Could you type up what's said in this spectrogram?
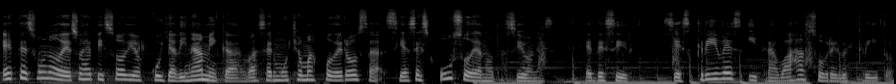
Este es uno de esos episodios cuya dinámica va a ser mucho más poderosa si haces uso de anotaciones, es decir, si escribes y trabajas sobre lo escrito.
